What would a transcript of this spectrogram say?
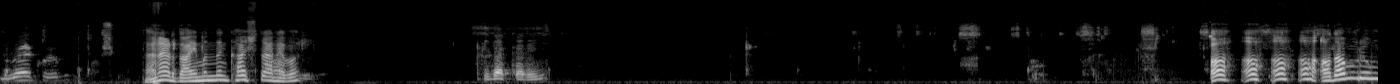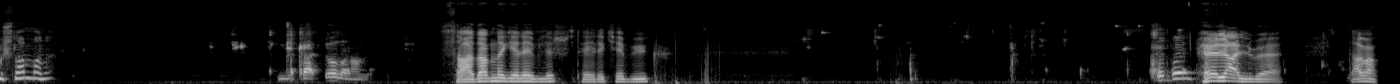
Buraya koyalım. Taner Diamond'ın kaç tane var? Bir dakika reis. Ah ah ah ah adam vuruyormuş lan bana. Dikkatli ol abi. Sağdan da gelebilir. Tehlike büyük. Kırdın. Helal be. Tamam.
